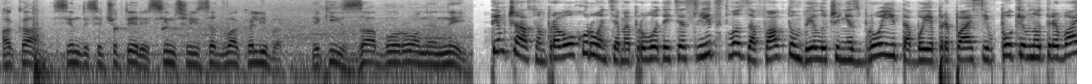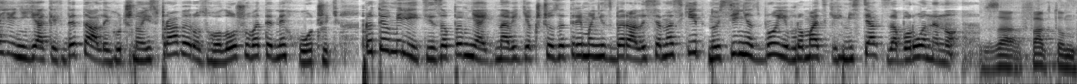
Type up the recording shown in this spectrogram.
АК-74 7,62 калібр, який заборонений. Тим часом правоохоронцями проводиться слідство за фактом вилучення зброї та боєприпасів. Поки воно триває, ніяких деталей гучної справи розголошувати не хочуть. Проте в міліції запевняють, навіть якщо затримані збиралися на схід, носіння зброї в громадських місцях заборонено. За фактом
